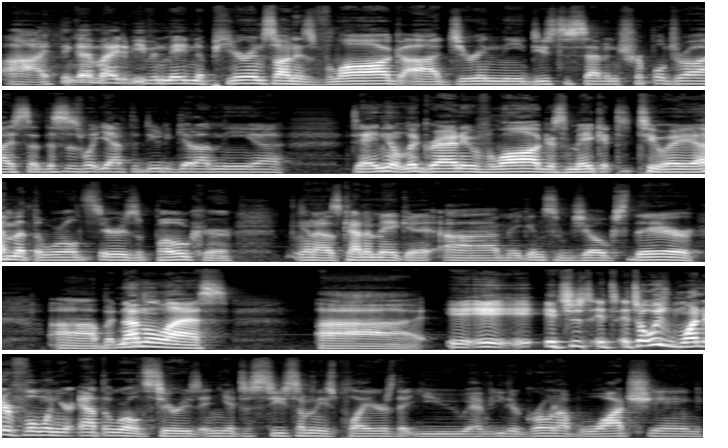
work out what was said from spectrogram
Uh, I think I might have even made an appearance on his vlog uh, during the Deuce to Seven triple draw. I said this is what you have to do to get on the uh, Daniel Negreanu vlog is make it to 2 a.m. at the World Series of Poker, and I was kind of making uh, making some jokes there, uh, but nonetheless. Uh, it, it, it's just it's it's always wonderful when you're at the World Series and you get to see some of these players that you have either grown up watching,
